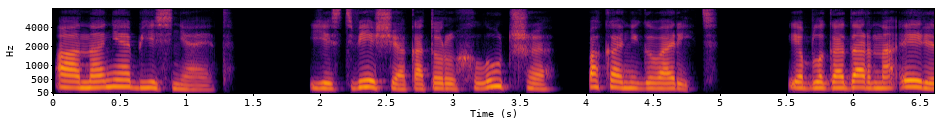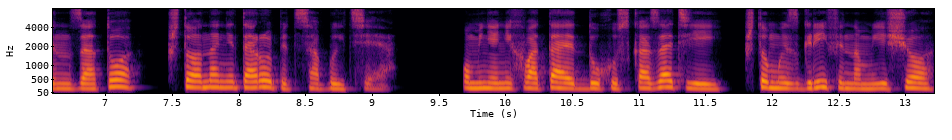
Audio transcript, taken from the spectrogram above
а она не объясняет. Есть вещи, о которых лучше пока не говорить. Я благодарна Эрин за то, что она не торопит события. У меня не хватает духу сказать ей, что мы с Гриффином еще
